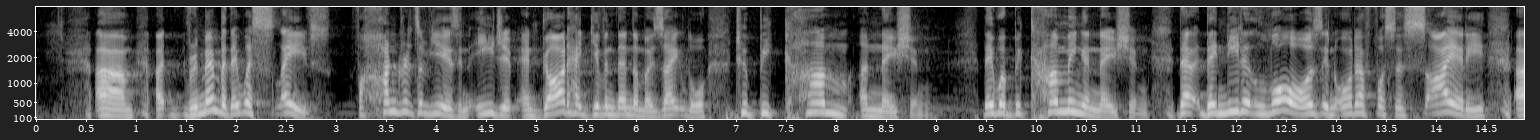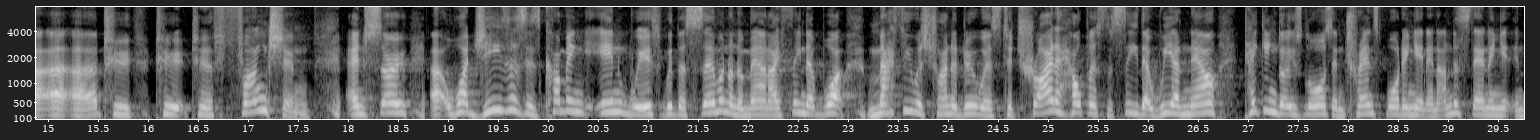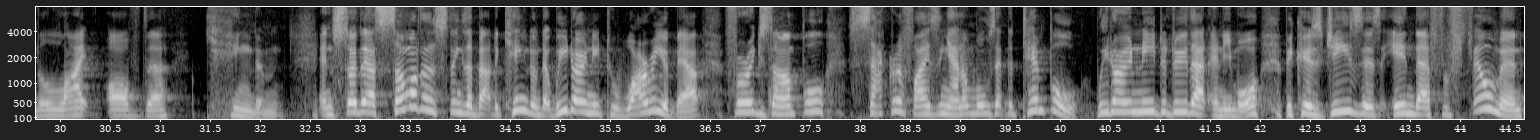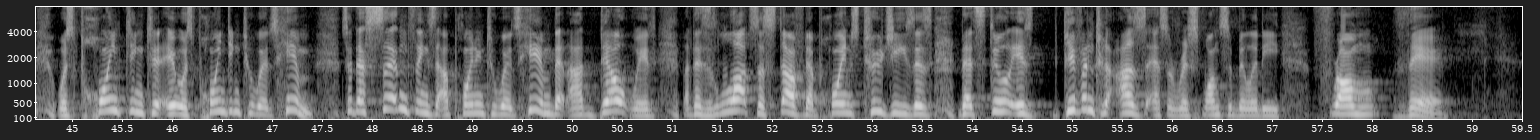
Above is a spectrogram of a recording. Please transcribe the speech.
Um, uh, remember, they were slaves for hundreds of years in Egypt, and God had given them the Mosaic law to become a nation. They were becoming a nation. They needed laws in order for society uh, uh, uh, to, to, to function. And so, uh, what Jesus is coming in with, with the Sermon on the Mount, I think that what Matthew was trying to do was to try to help us to see that we are now taking those laws and transporting it and understanding it in the light of the kingdom. And so there are some of those things about the kingdom that we don't need to worry about. For example, sacrificing animals at the temple. We don't need to do that anymore because Jesus in that fulfillment was pointing to it was pointing towards him. So there's certain things that are pointing towards him that are dealt with, but there's lots of stuff that points to Jesus that still is given to us as a responsibility from there.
